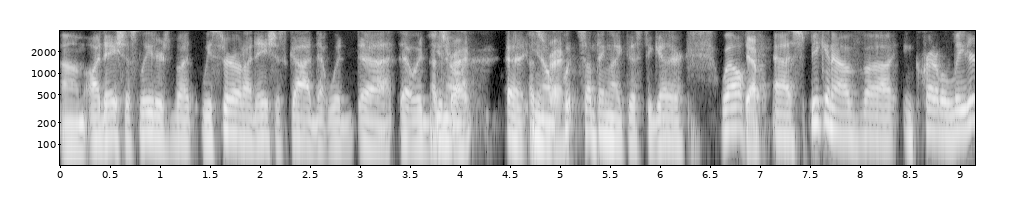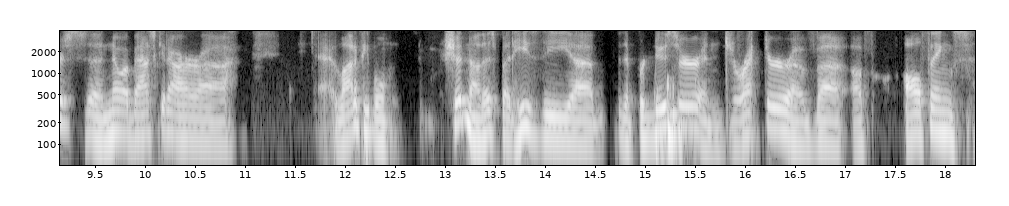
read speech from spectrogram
um, audacious leaders, but we serve an audacious God that would, uh, that would, That's you know, right. uh, you know, right. put something like this together. Well, Yep. uh, speaking of uh, incredible leaders, uh, Noah Basket, our uh, a lot of people should know this, but he's the uh, the producer and director of uh, of all things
